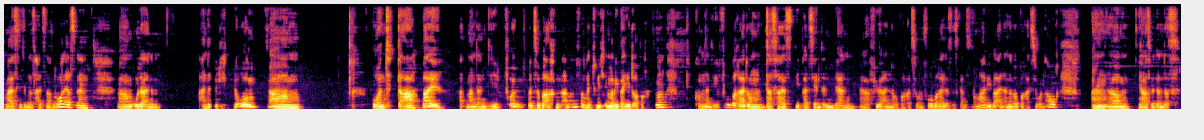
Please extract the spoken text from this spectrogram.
meistens sind das Hals-, Nasen-, Ohrenärztinnen ähm, oder einem handelsüblichen Chirurgen. Ähm, und dabei hat man dann die folgenden Schritte zu beachten. Am Anfang natürlich immer wie bei jeder Operation kommen dann die Vorbereitungen. Das heißt, die Patientinnen werden äh, für eine Operation vorbereitet. Das ist ganz normal, wie bei allen anderen Operationen auch. Ähm, ja, es wird dann das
